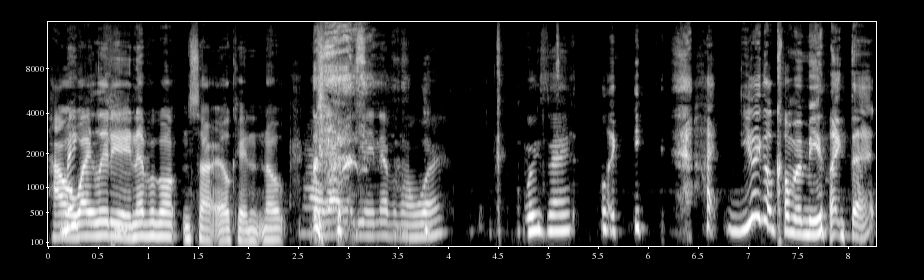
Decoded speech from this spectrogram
How a white lady ain't never going. I'm sorry. Okay, nope. how a white lady ain't never gonna what? What you say? like you ain't gonna come at me like that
